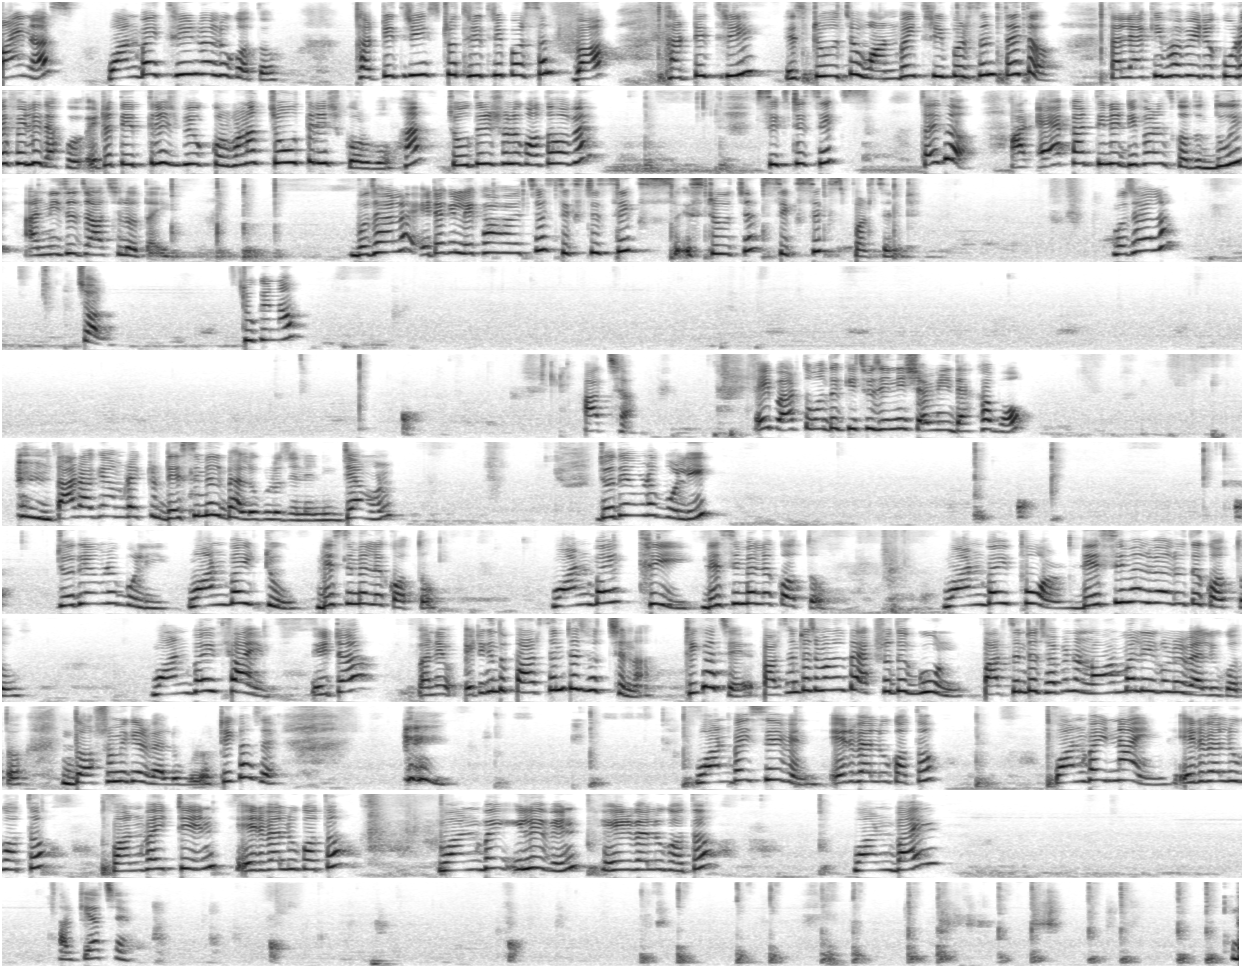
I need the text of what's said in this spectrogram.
minus one by থ্রির ভ্যালু কত? Thirty three is to three three percent বা থার্টি থ্রি ইস টু হচ্ছে ওয়ান বাই থ্রি পার্সেন্ট তাই তো? তাহলে একইভাবে এটা করে ফেলি, দেখো, এটা তেত্রিশ বিয়োগ করব না, চৌত্রিশ করব হ্যাঁ? চৌত্রিশ হলে কত হবে? সিক্সটি সিক্স তাই তো? আর এক আর তিনের ডিফারেন্স কত? দুই, আর নিচে যা ছিল তাই। বোঝা গেল? এটাকে লেখা হয়েছে সিক্সটি সিক্স ইস টু হচ্ছে সিক্স সিক্স পার্সেন্ট বোঝা গেল? চলো টুকে নাও। আচ্ছা এইবার তোমাদের কিছু জিনিস আমি দেখাবো। তার আগে আমরা একটু ডেসিমেল ভ্যালুগুলো জেনে নিই। যেমন, যদি আমরা বলি, যদি আমরা বলি ওয়ান বাই টু ডেসিমেলে কত? ওয়ান বাই থ্রি ডেসিমেলে কত? ওয়ান বাই ফোর ডেসিমেল ভ্যালুতে কত? ওয়ান বাই ফাইভ এটা মানে এটা কিন্তু পার্সেন্টেজ হচ্ছে না। ঠিক আছে? পার্সেন্টেজ মানে তো একশোতে গুণ। পার্সেন্টেজ হবে না নর্মালি এগুলোর ভ্যালু কত? দশমিকের ভ্যালুগুলো ঠিক আছে? ওয়ান বাই সেভেন এর ভ্যালু কত? ওয়ান বাই নাইন এর ভ্যালু কত? ওয়ান বাই টেন এর ভ্যালু কত? ওয়ান বাই ইলেভেন এর ভ্যালু কত? ওয়ান বাই আর কি আছে?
